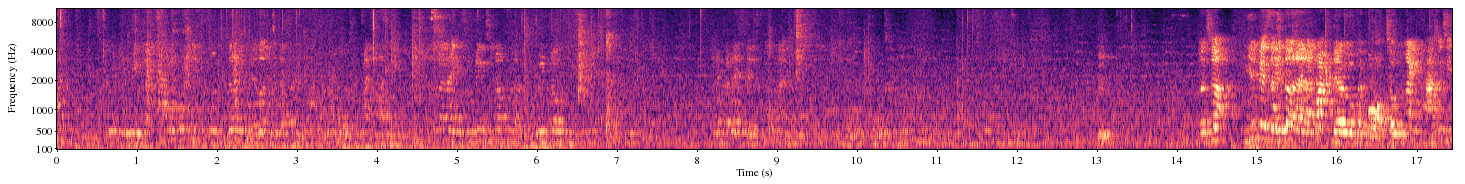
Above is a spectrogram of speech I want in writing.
ấy thì mình đã tra cái thông tin đơn thế rồi người ta phải ngồi trên mạng là thành phú linh chứ đâu phải là phú linh đâu thì nên cái này sẽ lại với được chưa những cái giấy tờ này là các bạn đều phải bỏ trống ngày tháng cho chị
